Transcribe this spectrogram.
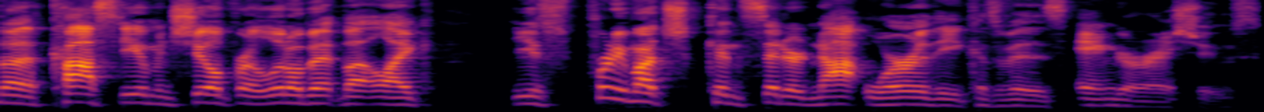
the costume and shield for a little bit, but like he's pretty much considered not worthy because of his anger issues.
